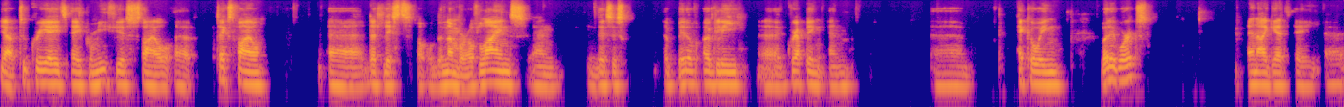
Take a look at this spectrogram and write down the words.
yeah, to create a Prometheus style uh, text file uh, that lists the number of lines. And this is a bit of ugly uh, grabbing and um, echoing, but it works. And I get a uh,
